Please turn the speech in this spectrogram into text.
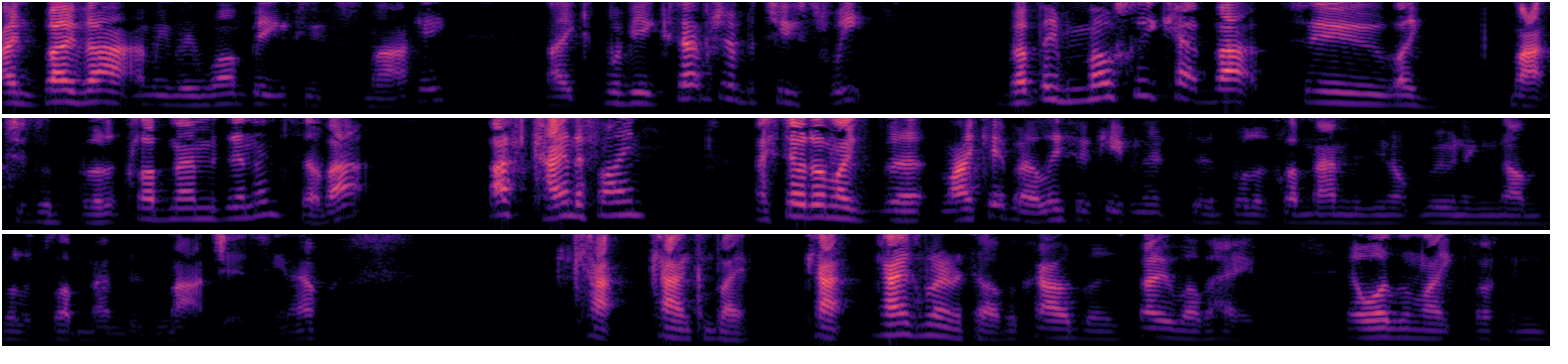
and by that I mean they weren't being too smarky like with the exception of the two suites, but they mostly kept that to like matches with Bullet Club members in them, so that that's kind of fine. I still don't like the, like it, but at least they're keeping it to Bullet Club members. You're not ruining non-Bullet Club members' matches. You know, can't can't complain. Can't can't complain at all. The crowd was very well behaved. It wasn't like fucking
